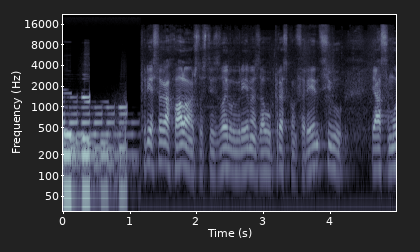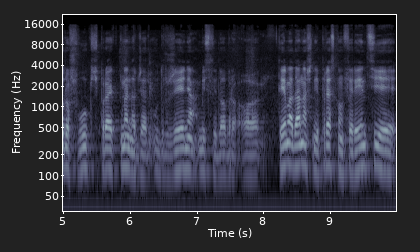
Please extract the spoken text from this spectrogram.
Thank you. Prije svega hvala vam što ste izdvojili vrijeme za ovu preskonferenciju. Ja sam Uroš Vukić, projekt menadžer udruženja Misli dobro. Tema današnje preskonferencije je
